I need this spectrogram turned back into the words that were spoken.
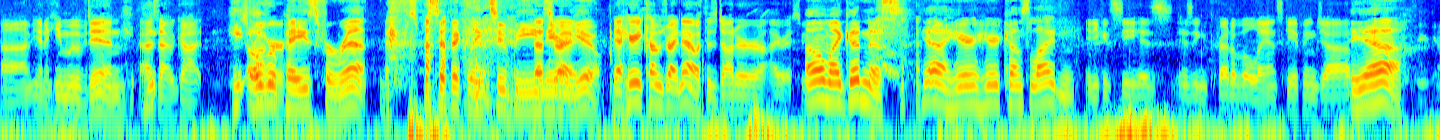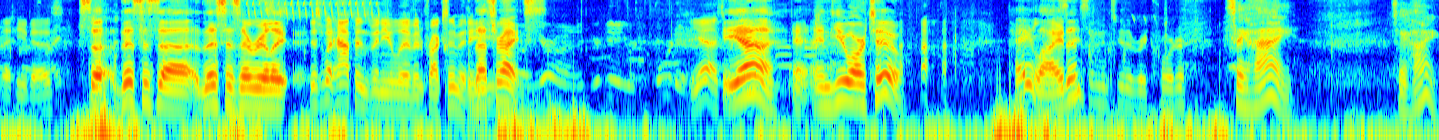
um, you know he moved in as that got. He stronger. overpays for rent specifically to be That's near right. you. Yeah, here he comes right now with his daughter uh, Iris. Oh my goodness. Yeah, here here comes Leiden. And you can see his his incredible landscaping job. Yeah. that he does. So this is a this is a really This is what happens when you live in proximity. that's right. you're getting Yeah. it's- Yeah, a- and you are too. Hey, Lyden. something to the recorder. Say hi. Say hi.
